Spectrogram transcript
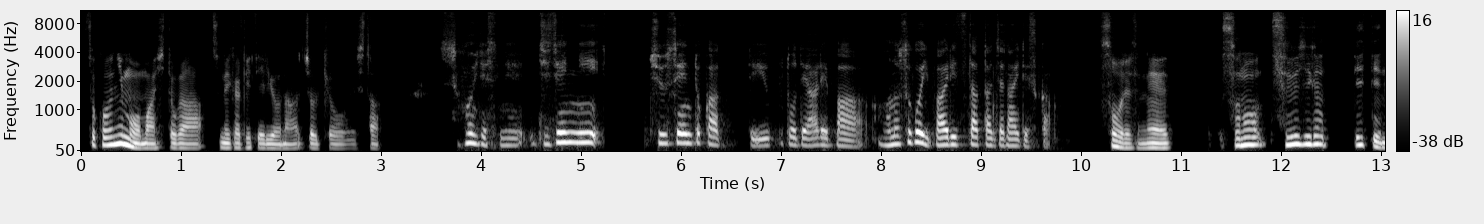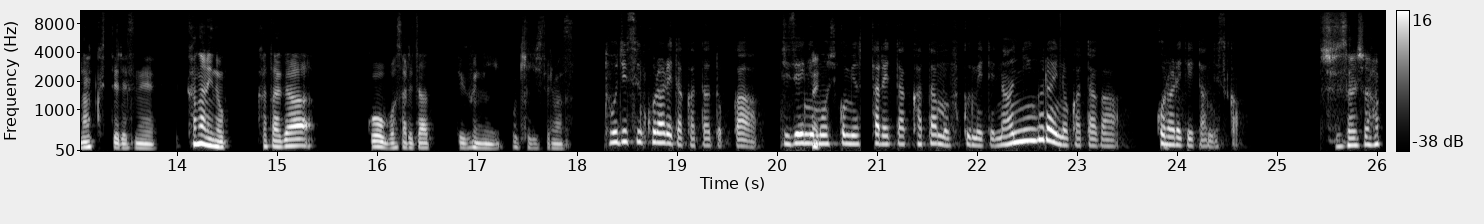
そこにもま人が詰めかけているような状況でした。すごいですね。事前に抽選とかっていうことであれば、ものすごい倍率だったんじゃないですか。そうですね。その数字が出てなくてですね、かなりの方がご応募されたっていうふうにお聞きしております。当日に来られた方とか、事前に申し込みをされた方も含めて何人ぐらいの方が来られていたんですか？主催者発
